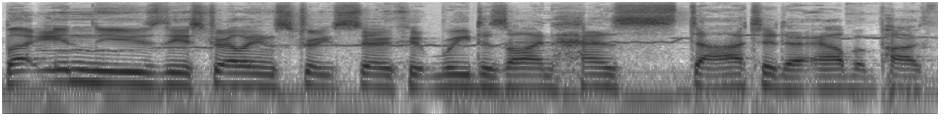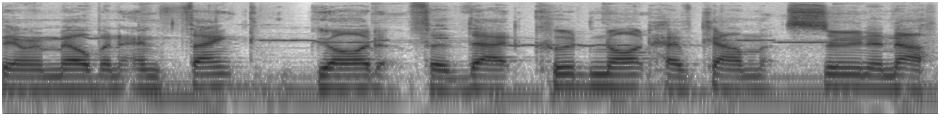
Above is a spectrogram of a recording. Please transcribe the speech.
But in news, the Australian Street Circuit redesign has started at Albert Park there in Melbourne, and thank God for that. Could not have come soon enough.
